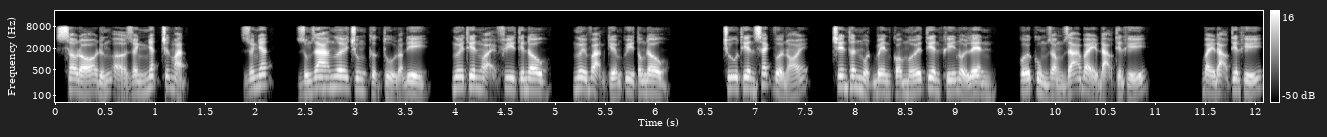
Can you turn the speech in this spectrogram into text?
sau đó đứng ở doanh nhất trước mặt. Doanh nhất, dùng ra ngươi trung cực thủ đoạn đi, ngươi thiên ngoại phi tiên đâu, ngươi vạn kiếm quy tông đâu? Chu thiên sách vừa nói, trên thân một bên có mới tiên khí nổi lên, cuối cùng dòng dã bảy đạo tiên khí. Bảy đạo tiên khí.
